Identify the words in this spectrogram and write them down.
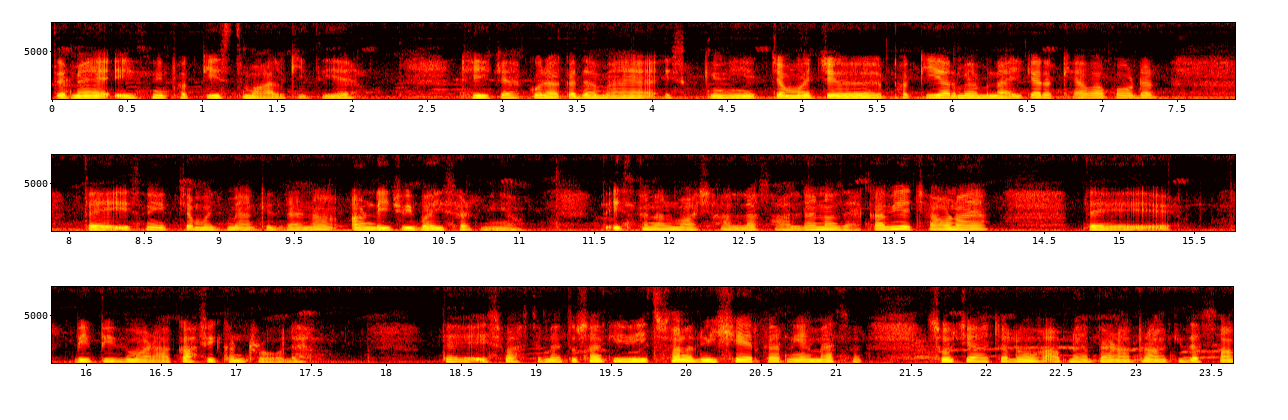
ਤੇ ਮੈਂ ਇਸ ਦੀ ਫੱਕੀ ਇਸਤੇਮਾਲ ਕੀਤੀ ठीक है कुरा कदा मैं इसकी एक चम्मच फकी और मैं बनाई के रखा वा पाउडर तो इसने एक चम्मच मैं किधर 'ਚ ਵੀ च भी ਆ। सकनी ਇਸ ਨਾਲ इस माशाला साल ना जायका भी अच्छा होना है तो बी पी भी माड़ा काफ़ी कंट्रोल है ਤੇ ਇਸ ਵਾਸਤੇ ਮੈਂ ਤੁਸਾਂ ਕੀ ਵੀ, ਤੁਸਾਂ ਨਾਲ ਵੀ ਸ਼ੇਅਰ ਕਰਨੀ ਆ। ਮੈਂ ਸੋਚਿਆ ਚਲੋ ਆਪਣੇ ਭੈਣਾ ਭਰਾ ਕੀ ਦੱਸਾਂ।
